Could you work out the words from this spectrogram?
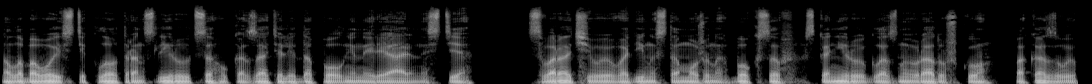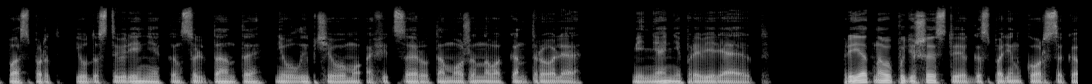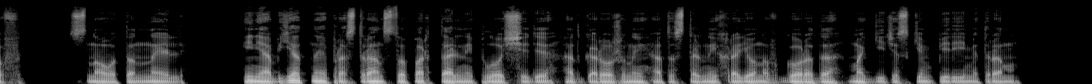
На лобовое стекло транслируются указатели дополненной реальности. Сворачиваю в один из таможенных боксов, сканирую глазную радужку, показываю паспорт и удостоверение консультанта неулыбчивому офицеру таможенного контроля. Меня не проверяют. «Приятного путешествия, господин Корсаков. Снова тоннель. И необъятное пространство портальной площади, отгороженной от остальных районов города магическим периметром.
